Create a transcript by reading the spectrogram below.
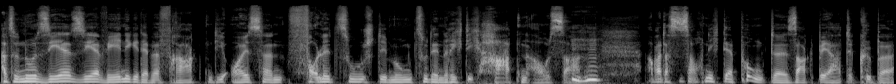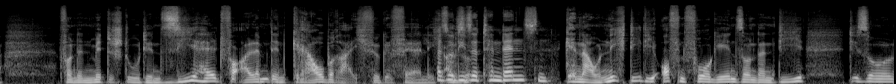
Also nur sehr, sehr wenige der Befragten, die äußern volle Zustimmung zu den richtig harten Aussagen. Mhm. Aber das ist auch nicht der Punkt, äh, sagt Beate Küpper von den Mitte-Studien. Sie hält vor allem den Graubereich für gefährlich. Also, also, diese Tendenzen. Genau, nicht die, die offen vorgehen, sondern die, die so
